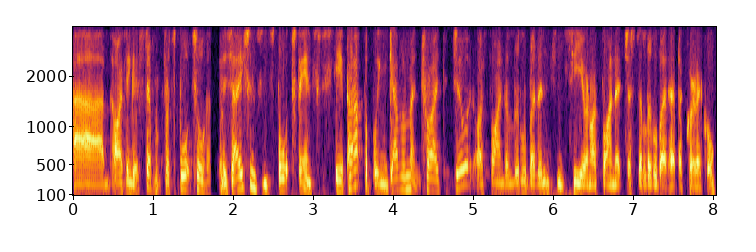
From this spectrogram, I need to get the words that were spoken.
Um, I think it's different for sports organisations and sports fans to step up, but when government tried to do it, I find a little bit insincere and I find it just a little bit hypocritical.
